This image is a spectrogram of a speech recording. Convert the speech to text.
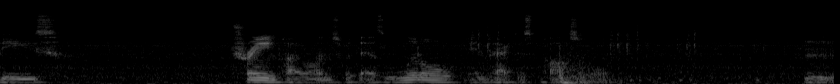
these train pylons with as little impact as possible. Hmm.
